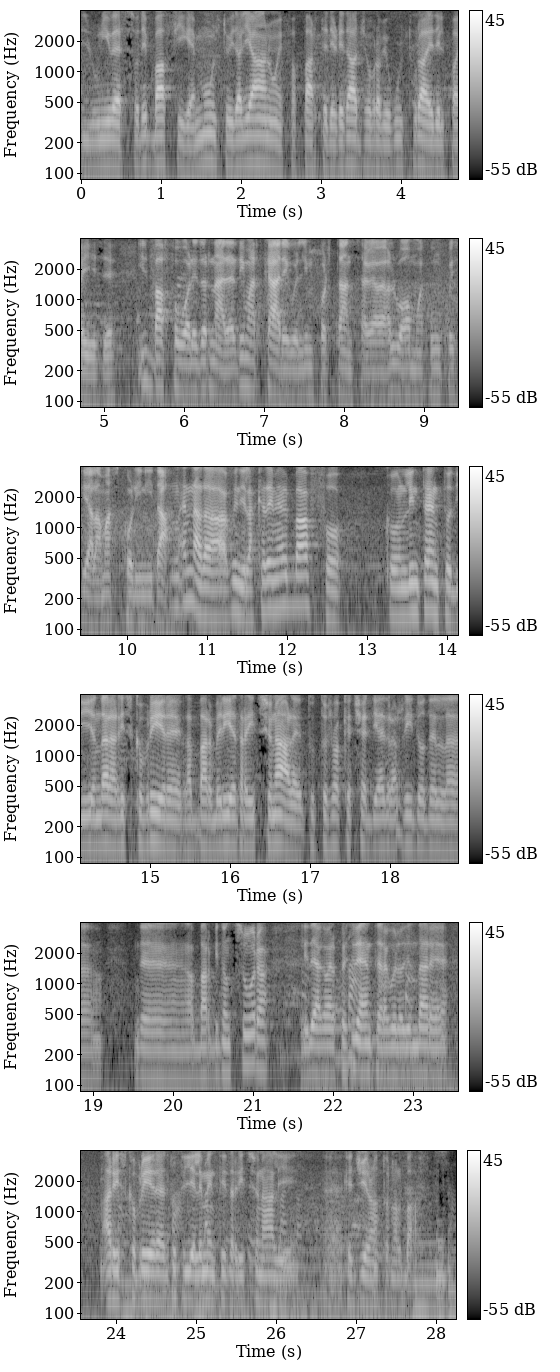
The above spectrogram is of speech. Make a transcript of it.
l'universo dei baffi che è molto italiano e fa parte del retaggio proprio culturale del paese. Il baffo vuole tornare a rimarcare quell'importanza che aveva l'uomo e comunque sia la mascolinità. È nata quindi l'Accademia del Baffo con l'intento di andare a riscoprire la barberia tradizionale, tutto ciò che c'è dietro al rito del- della barbitonsura. L'idea che aveva il presidente era quello di andare a riscoprire tutti gli elementi tradizionali eh, che girano attorno al baffo.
